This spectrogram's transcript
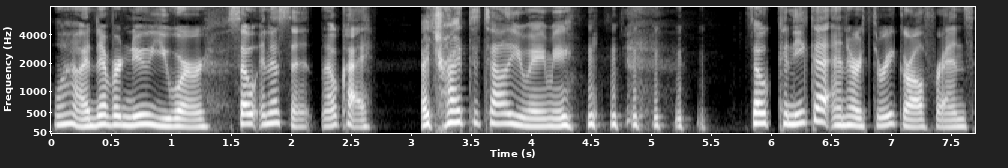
Wow, I never knew you were so innocent. Okay. I tried to tell you, Amy. So Kenneka and her three girlfriends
